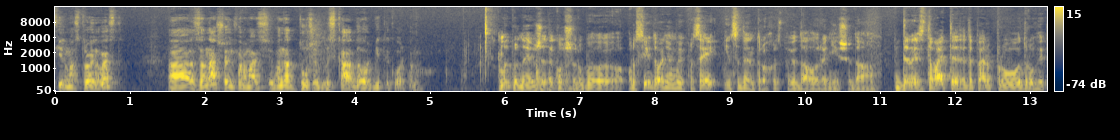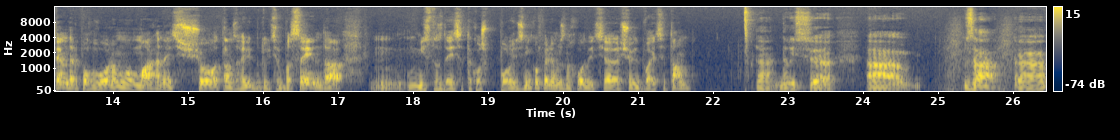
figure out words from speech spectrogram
фірма «Стройінвест», за нашою інформацією, вона дуже близька до орбіти Корпана. Ми про неї вже також робили розслідування. Ми про цей інцидент трохи розповідали раніше. Да. Денис, давайте тепер про другий тендер поговоримо. Марганець, що там взагалі будується басейн. Да? Місто, здається, також поруч з Нікополем знаходиться. Що відбувається там? А, Дивись, е, а, за е,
